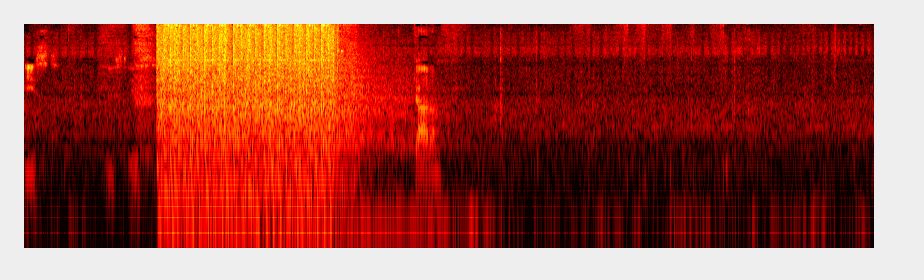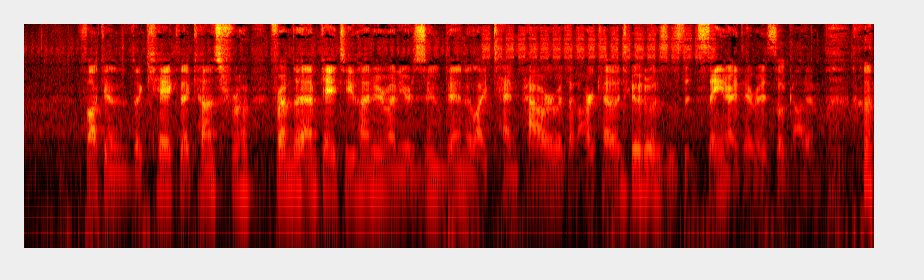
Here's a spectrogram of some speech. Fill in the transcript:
east. East, east. Got him. Fucking the kick that comes from from the MK200 when you're zoomed in at like 10 power with an Arco, dude, was just insane right there, but it still got him.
